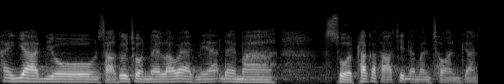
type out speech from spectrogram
ให้ญาติโยมสาธุชนในละแวกนี้ได้มาสวดพระคาถาชินบัญชรกัน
